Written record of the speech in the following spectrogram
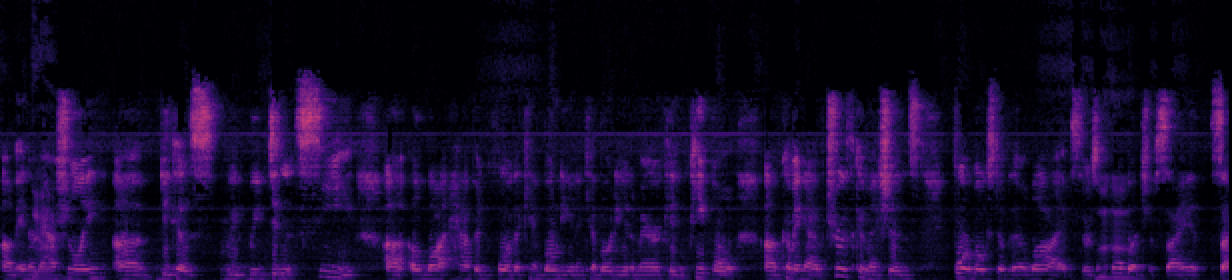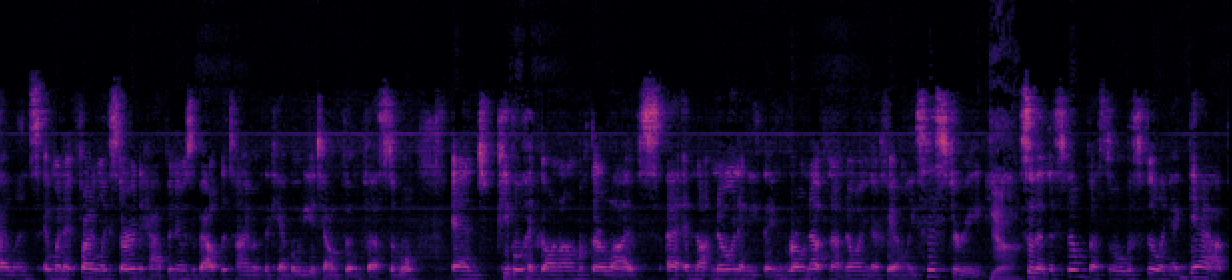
um, internationally, um, because we, we didn't see uh, a lot happen for the Cambodian and Cambodian American people um, coming out of truth commissions for most of their lives. There's a whole bunch of si- silence, and when it finally started to happen, it was about the time of the Cambodia Town Film Festival, and people had gone on with their lives uh, and not known anything, grown up not knowing their family's history. Yeah. So then this film festival was filling a gap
